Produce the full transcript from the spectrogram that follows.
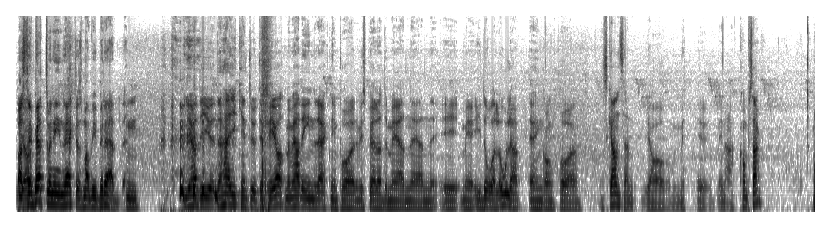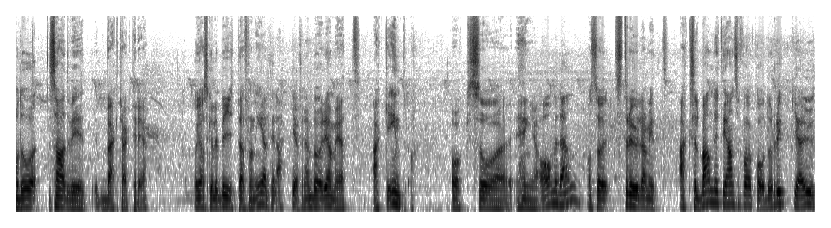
Fast det är jag, bättre med en inräkning så man blir beredd vi hade ju, det här gick inte ut i PA, men vi hade inräkning på när vi spelade med, en, en, med Idol-Ola en gång på Skansen, jag och mitt, eh, mina kompisar. Och då så hade vi ett backtrack till det. Och jag skulle byta från el till Acke, för den börjar med ett Acke-intro. Och så hänger jag av med den och så strular mitt axelband lite grann så får jag på och då rycker jag ut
